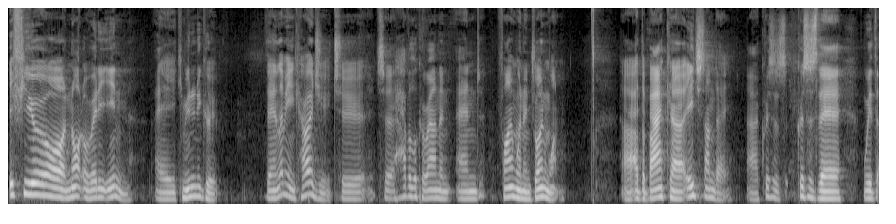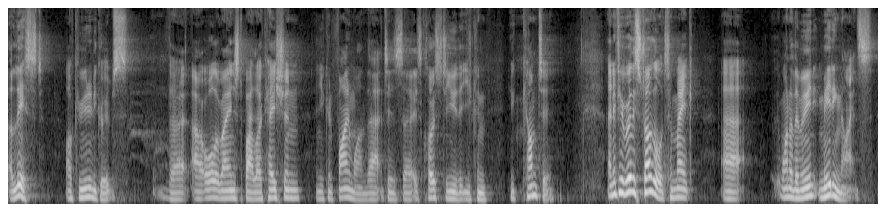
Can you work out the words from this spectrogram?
If you're not already in a community group, then let me encourage you to, to have a look around and, and find one and join one. Uh, at the back, uh, each Sunday, uh, Chris, is, Chris is there with a list of community groups that are all arranged by location, and you can find one that is, uh, is close to you that you can, you can come to. And if you really struggle to make uh, one of the meeting nights,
